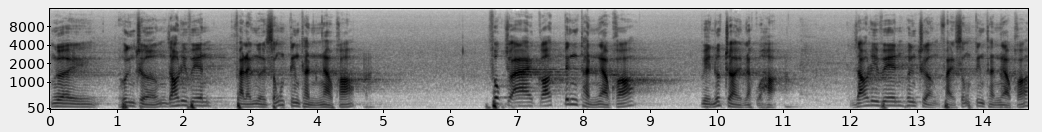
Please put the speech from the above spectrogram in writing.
người huynh trưởng, giáo lý viên phải là người sống tinh thần nghèo khó. Phúc cho ai có tinh thần nghèo khó vì nước trời là của họ. Giáo lý viên, huynh trưởng phải sống tinh thần nghèo khó.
